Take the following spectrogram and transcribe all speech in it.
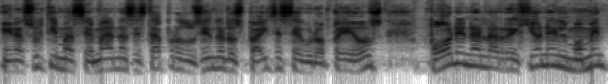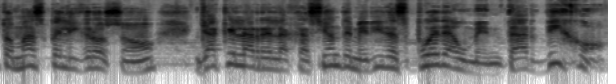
en las últimas semanas está produciendo en los países europeos, ponen a la región en el momento más peligroso, ya que la relajación de medidas puede aumentar, dijo,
